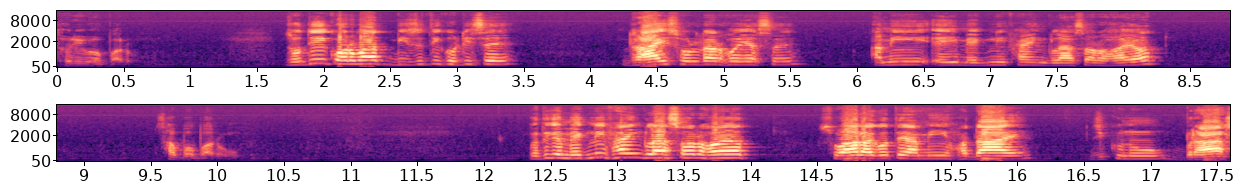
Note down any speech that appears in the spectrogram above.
ধৰিব পাৰোঁ। যদি ক'ৰবাত বিজুতি ঘটিছে ড্ৰাই চল্ডাৰ হৈ আছে আমি এই মেগনিফাইং গ্লাছৰ সহায়ত চাব পাৰোঁ। গতিকে মেগনিফাইং গ্লাছৰ সহায়ত চোৱাৰ আগতে আমি সদায় যিকোনো ব্ৰাছ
